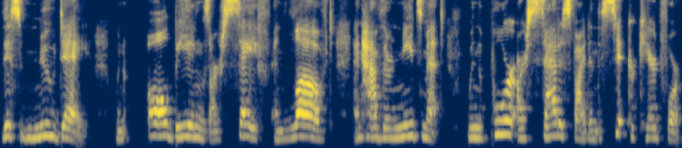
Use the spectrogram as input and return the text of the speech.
this new day, when all beings are safe and loved and have their needs met, when the poor are satisfied and the sick are cared for,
